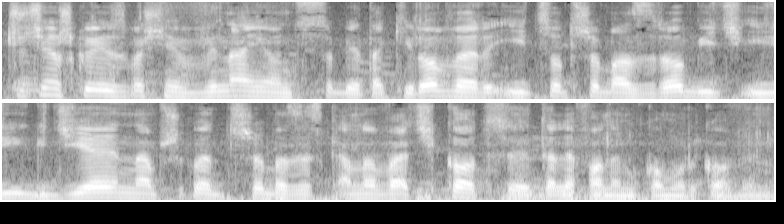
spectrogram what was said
Czy ciężko jest właśnie wynająć sobie taki rower i co trzeba zrobić i gdzie na przykład trzeba zeskanować kod telefonem komórkowym?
